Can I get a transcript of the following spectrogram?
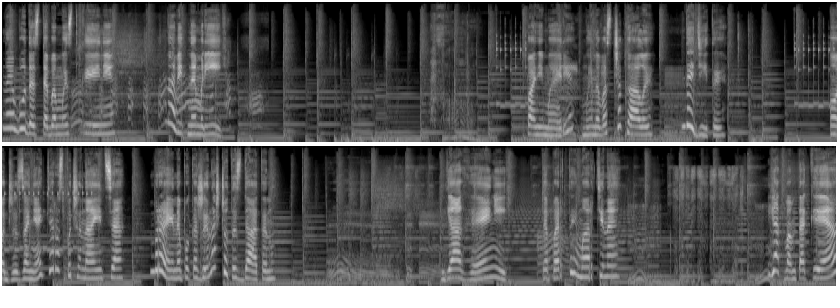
Не буде з тебе мисткині. Навіть не мрій. Пані Мері, ми на вас чекали. Де діти? Отже, заняття розпочинається. Брейне, покажи, на що ти здатен. Я геній. Тепер ти, Мартіне. Як вам таке?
